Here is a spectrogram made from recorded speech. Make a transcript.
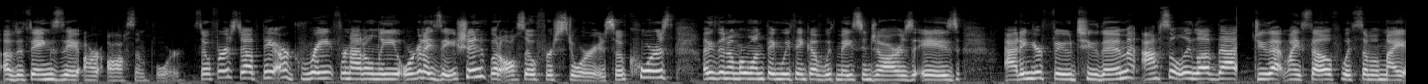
of the things they are awesome for. So first up, they are great for not only organization, but also for storage. So of course, I think the number one thing we think of with mason jars is adding your food to them. Absolutely love that. Do that myself with some of my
